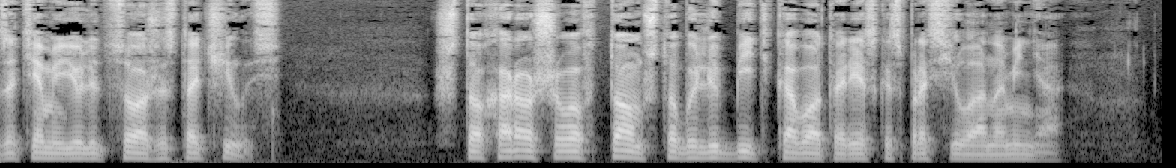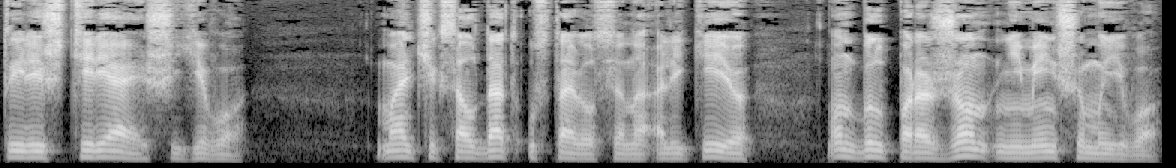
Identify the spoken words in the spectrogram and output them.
Затем ее лицо ожесточилось. «Что хорошего в том, чтобы любить кого-то?» — резко спросила она меня. «Ты лишь теряешь его». Мальчик-солдат уставился на Аликею. Он был поражен не меньше моего.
